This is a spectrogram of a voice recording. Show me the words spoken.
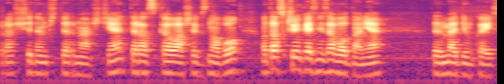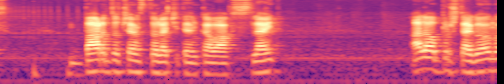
Dobra, 7,14. Teraz kałaszek znowu. No ta skrzynka jest niezawodna, nie? Ten medium case. Bardzo często leci ten kałach slate. Ale oprócz tego,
